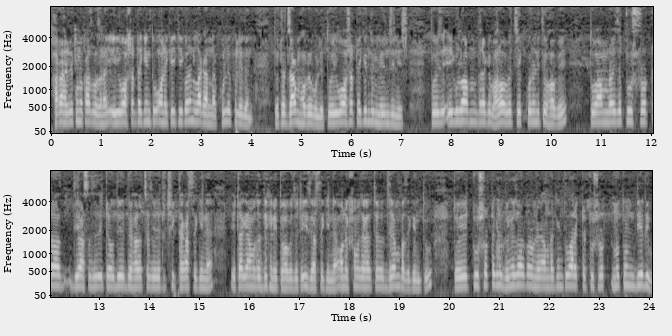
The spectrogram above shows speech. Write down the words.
হারাহারির কোনো কাজ বাজে না। এই ওয়াশারটা কিন্তু অনেকেই কি করেন, লাগান না, খুলে ফেলে দেন। তো এটা জাম হবে বলে। তো এই ওয়াশারটাই কিন্তু মেন জিনিস। তো এই যে এইগুলো আপনাদেরকে ভালোভাবে চেক করে নিতে হবে। তো আমরা এই যে টু স্ট্রটটা যে আছে, যে এটাও দিয়ে দেখা যাচ্ছে যে এটা ঠিকঠাক আছে কিনা এটাকে আমাদের দেখে নিতে হবে যে এটা ইজি আছে কিনা। অনেক সময় দেখা যাচ্ছে জ্যাম বাজে কিন্তু। তো এই টু স্ট্রটটা কিন্তু ভেঙে যাওয়ার কারণে আমরা কিন্তু আরেকটা টু স্ট্রট নতুন দিয়ে দিব।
